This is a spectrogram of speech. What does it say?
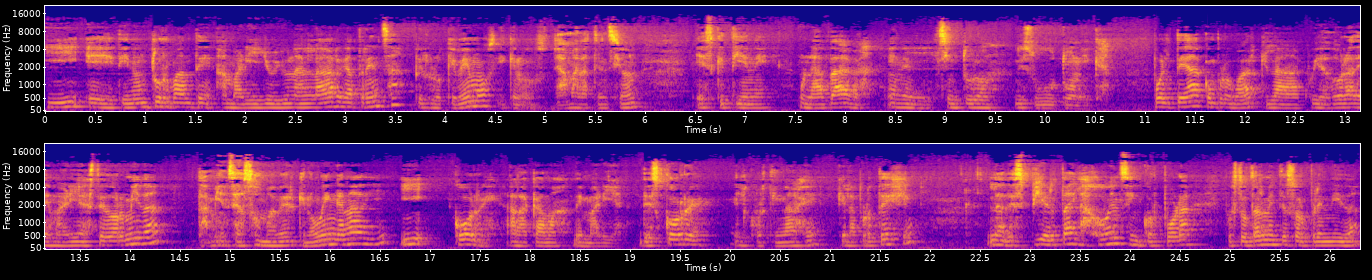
y eh, tiene un turbante amarillo y una larga trenza, pero lo que vemos y que nos llama la atención es que tiene una daga en el cinturón de su túnica. Voltea a comprobar que la cuidadora de María esté dormida, también se asoma a ver que no venga nadie y corre a la cama de María. Descorre el cortinaje que la protege, la despierta y la joven se incorpora pues totalmente sorprendida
